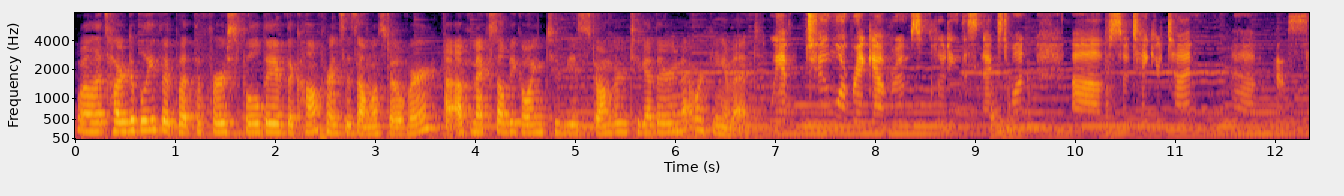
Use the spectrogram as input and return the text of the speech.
Well, it's hard to believe it, but the first full day of the conference is almost over. Uh, up next, I'll be going to the Stronger Together networking event. We have two more breakout rooms, including this next one. Uh, so take your time. Um, yes.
